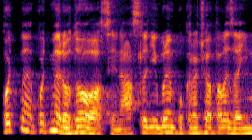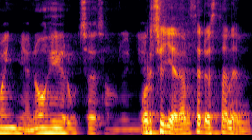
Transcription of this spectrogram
pojďme, pojďme do toho asi, následně budeme pokračovat, ale zajímají mě nohy, ruce samozřejmě. Určitě, tam se dostaneme.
